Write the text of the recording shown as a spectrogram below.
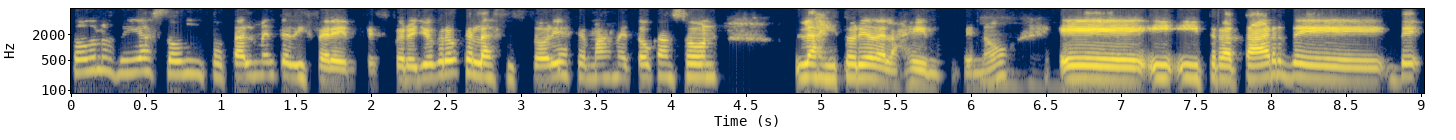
todos los días son totalmente diferentes pero yo creo que las historias que más me tocan son las historias de la gente, ¿no? Eh, y, tratar de,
